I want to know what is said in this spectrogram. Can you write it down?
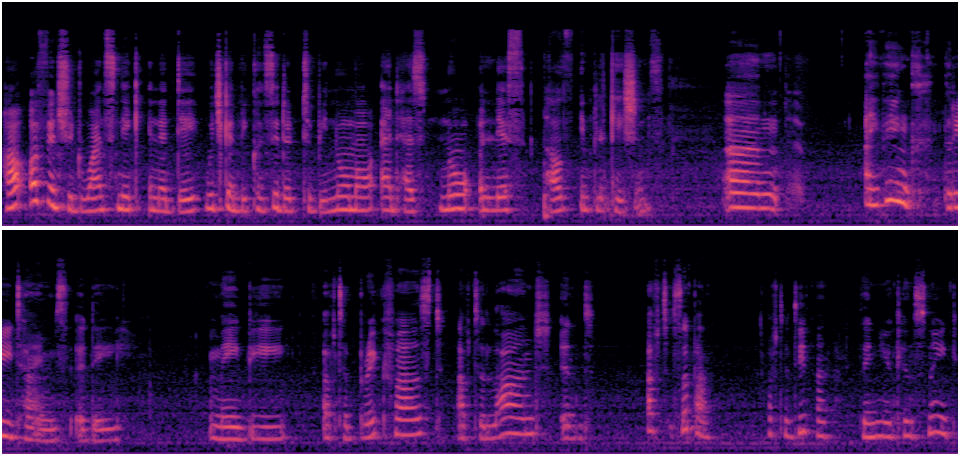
how often should one snack in a day, which can be considered to be normal and has no or less health implications? Um, I think three times a day, maybe after breakfast, after lunch, and after supper, after dinner. Then you can snake,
